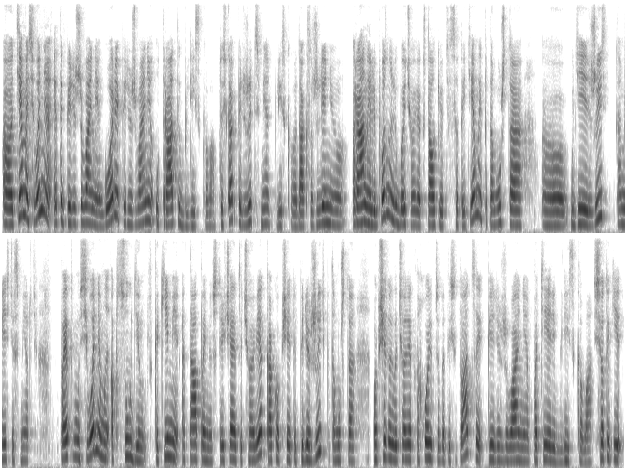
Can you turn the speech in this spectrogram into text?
А, тема сегодня – это переживание горя, переживание утраты близкого. То есть как пережить смерть близкого. Да, к сожалению, рано или поздно любой человек сталкивается с этой темой, потому что э, где есть жизнь, там есть и смерть. Поэтому сегодня мы обсудим, с какими этапами встречается человек, как вообще это пережить, потому что вообще, когда человек находится в этой ситуации, переживания, потери близкого, все-таки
